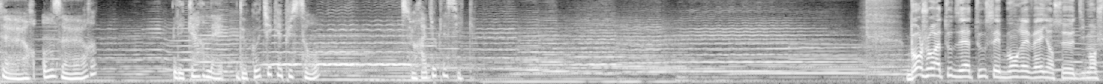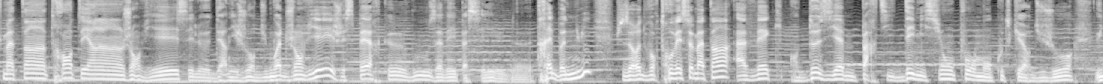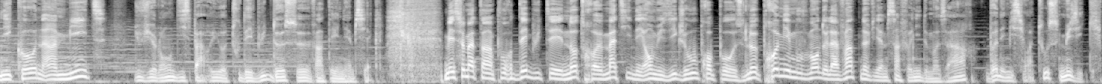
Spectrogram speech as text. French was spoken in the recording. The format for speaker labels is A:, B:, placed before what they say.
A: 10h, 11h, les carnets de Gauthier Capuçon sur Radio Classique.
B: Bonjour à toutes et à tous et bon réveil en ce dimanche matin 31 janvier. C'est le dernier jour du mois de janvier. J'espère que vous avez passé une très bonne nuit. Je suis heureux de vous retrouver ce matin avec en deuxième partie d'émission pour mon coup de cœur du jour, une icône, un mythe du violon disparu au tout début de ce 21e siècle. Mais ce matin, pour débuter notre matinée en musique, je vous propose le premier mouvement de la 29e symphonie de Mozart. Bonne émission à tous, musique.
